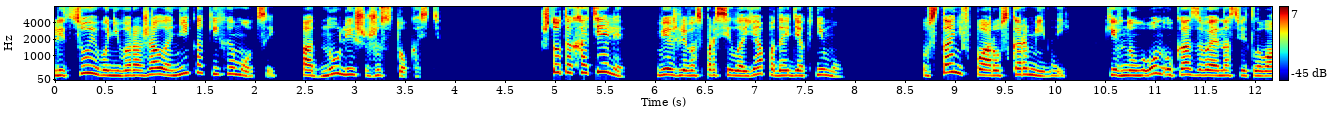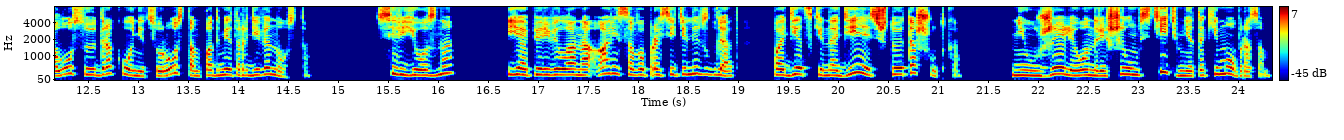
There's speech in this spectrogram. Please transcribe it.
Лицо его не выражало никаких эмоций, одну лишь жестокость. «Что-то хотели?» – вежливо спросила я, подойдя к нему. «Встань в пару с Карминой», – кивнул он, указывая на светловолосую драконицу ростом под метр девяносто. «Серьезно?» Я перевела на Ариса вопросительный взгляд, по-детски надеясь, что это шутка. Неужели он решил мстить мне таким образом?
